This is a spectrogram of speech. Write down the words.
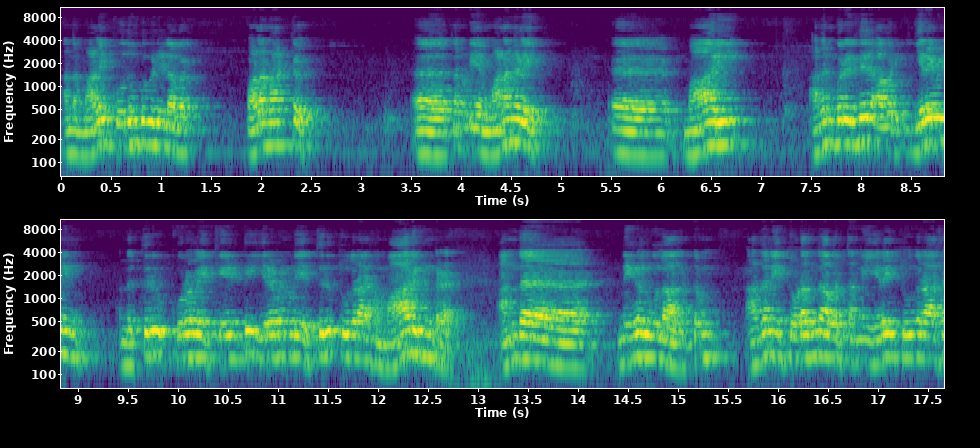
அந்த மலை பொதும்புகளில் அவர் பல நாட்கள் தன்னுடைய மனநிலை மாறி அதன் பிறகு அவர் இறைவனின் அந்த திருக்குறளை கேட்டு இறைவனுடைய திருத்தூதராக மாறுகின்ற அந்த நிகழ்வுகளாகட்டும் அதனைத் தொடர்ந்து அவர் தன்னை இறை தூதராக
